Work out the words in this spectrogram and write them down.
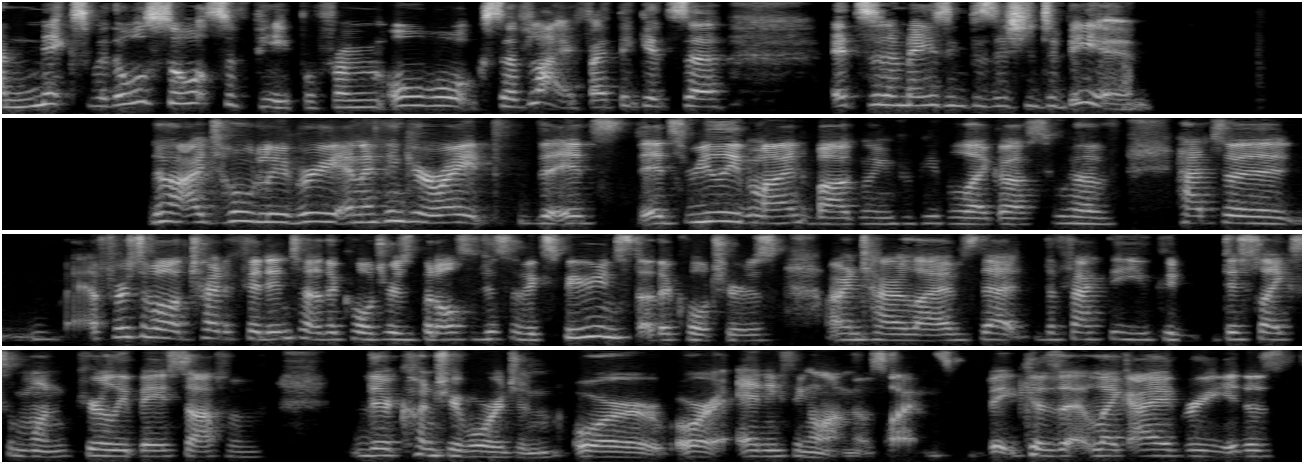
and mix with all sorts of people from all walks of life. I think it's a it's an amazing position to be in. No, I totally agree, and I think you're right. It's it's really mind-boggling for people like us who have had to, first of all, try to fit into other cultures, but also just have experienced other cultures our entire lives. That the fact that you could dislike someone purely based off of their country of origin or or anything along those lines, because like I agree, it is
